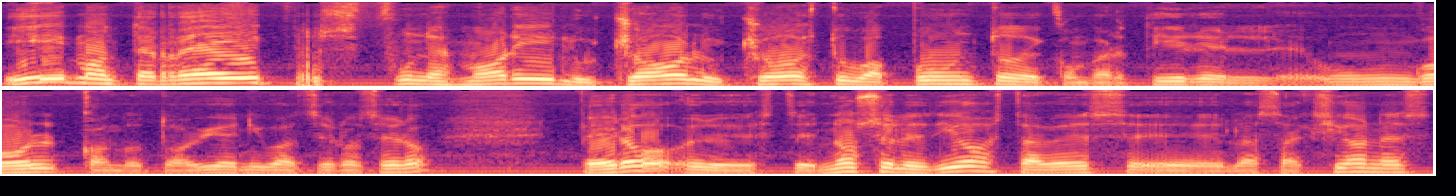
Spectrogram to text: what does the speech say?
y Monterrey, pues Funes Mori luchó, luchó, estuvo a punto de convertir el, un gol cuando todavía no iba 0 0, pero este, no se le dio esta vez eh, las acciones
